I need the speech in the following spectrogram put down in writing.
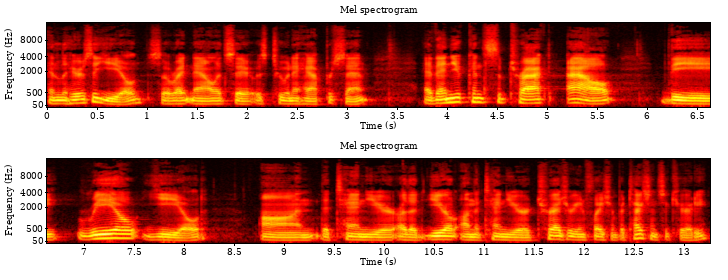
and here's the yield. So right now, let's say it was two and a half percent, and then you can subtract out the real yield on the 10 year or the yield on the 10 year Treasury inflation protection security,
